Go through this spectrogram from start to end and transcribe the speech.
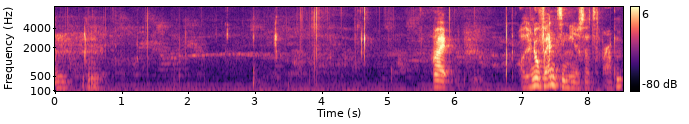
Mm-hmm. Alright. Oh, there are no vents in here, so that's the problem.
